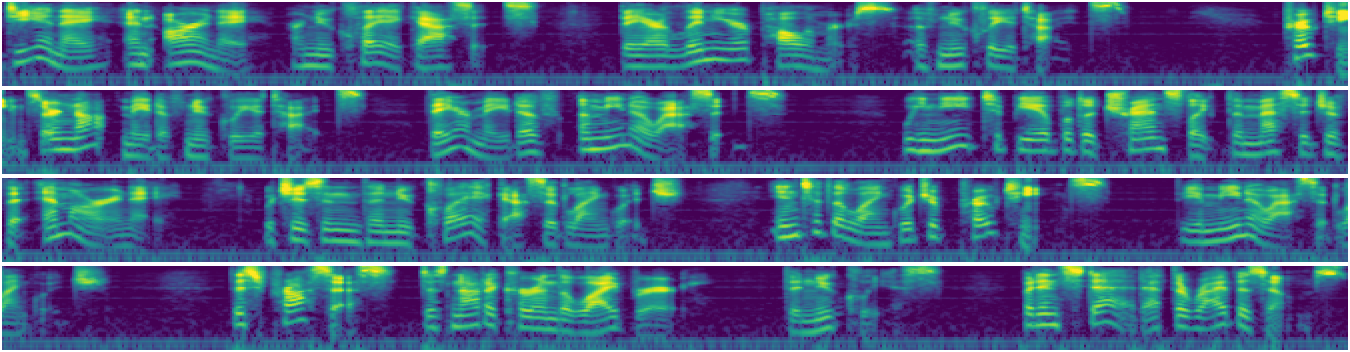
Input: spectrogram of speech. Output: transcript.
DNA and RNA are nucleic acids. They are linear polymers of nucleotides. Proteins are not made of nucleotides. They are made of amino acids. We need to be able to translate the message of the mRNA, which is in the nucleic acid language, into the language of proteins, the amino acid language. This process does not occur in the library, the nucleus, but instead at the ribosomes,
